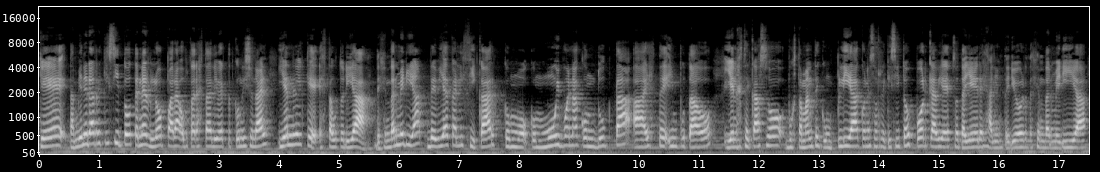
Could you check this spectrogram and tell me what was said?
que también era requisito tenerlo para optar a esta libertad condicional y en el que esta autoridad de gendarmería debía calificar como con muy buena conducta a este imputado y en este caso Bustamante cumplía con esos requisitos porque había hecho talleres al interior de gendarmería,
